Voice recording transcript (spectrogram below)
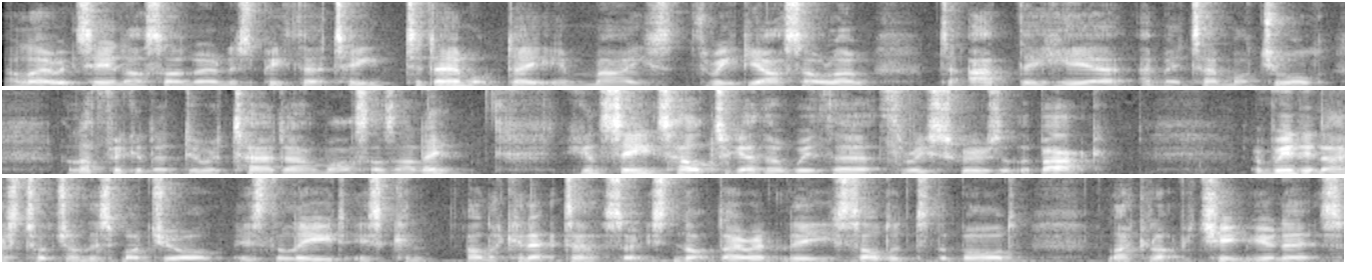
Hello, it's Ian, also known as P13. Today I'm updating my 3DR Solo to add the here M8N module and I figured I'd do a teardown whilst I was at it. You can see it's held together with uh, three screws at the back. A really nice touch on this module is the lead is on a connector so it's not directly soldered to the board like a lot of your cheap units.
